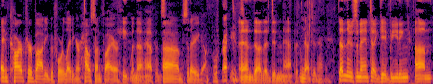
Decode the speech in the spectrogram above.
and carved her body before lighting her house on fire. Hate when that happens. Um, so there you go. Right. and uh, that didn't happen. No, it didn't happen. Then there's an anti-gay beating um,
